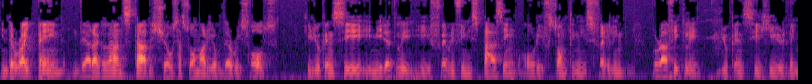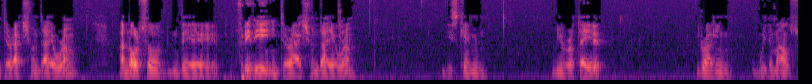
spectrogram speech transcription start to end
In the right pane, the at a glance tab shows a summary of the results. Here you can see immediately if everything is passing or if something is failing. Graphically, you can see here the interaction diagram and also the 3D interaction diagram. This can be rotated, dragging with the mouse.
